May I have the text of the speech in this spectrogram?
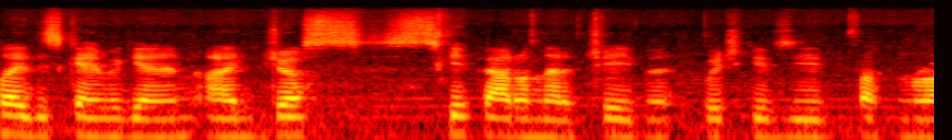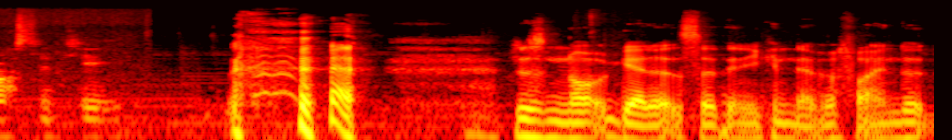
play this game again, I'd just skip out on that achievement, which gives you fucking rusted key. Just not get it so then you can never find it.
